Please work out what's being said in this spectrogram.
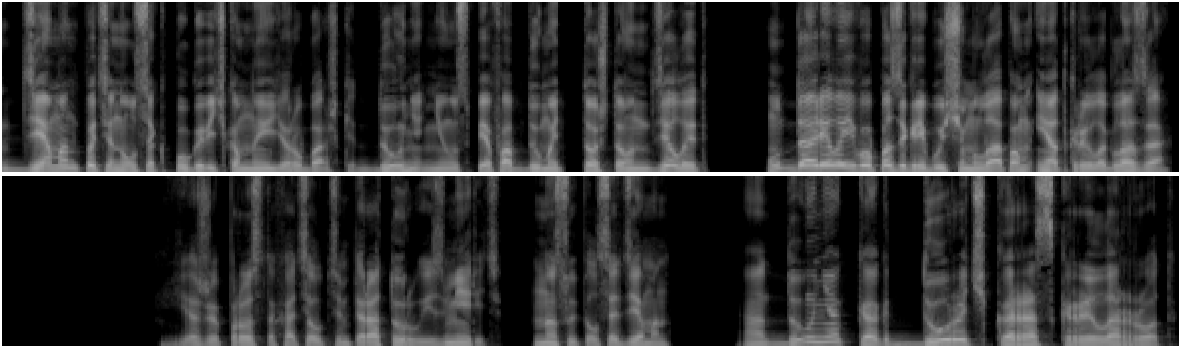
Демон потянулся к пуговичкам на ее рубашке. Дуня, не успев обдумать то, что он делает, ударила его по загребущим лапам и открыла глаза. «Я же просто хотел температуру измерить», — насупился демон. А Дуня, как дурочка, раскрыла рот.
